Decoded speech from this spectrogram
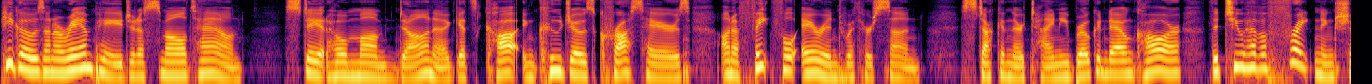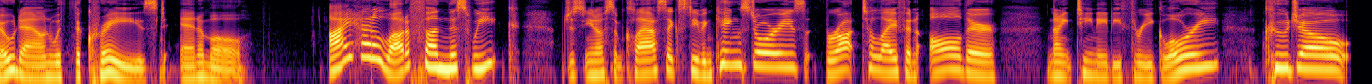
he goes on a rampage in a small town. Stay at home mom Donna gets caught in Cujo's crosshairs on a fateful errand with her son. Stuck in their tiny broken down car, the two have a frightening showdown with the crazed animal. I had a lot of fun this week. Just, you know, some classic Stephen King stories brought to life in all their 1983 glory. Cujo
